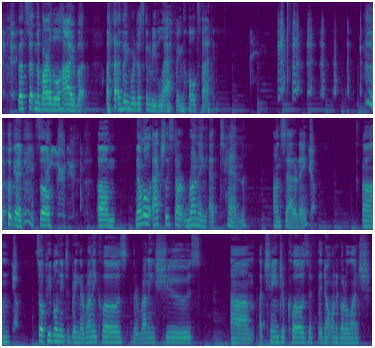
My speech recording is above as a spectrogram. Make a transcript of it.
that's setting the bar a little high, but I think we're just gonna be laughing the whole time. okay, so for sure, dude. um, then we'll actually start running at ten on Saturday. Yep. Um, Yep. so people need to bring their running clothes, their running shoes, um, a change of clothes if they don't want to go to lunch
